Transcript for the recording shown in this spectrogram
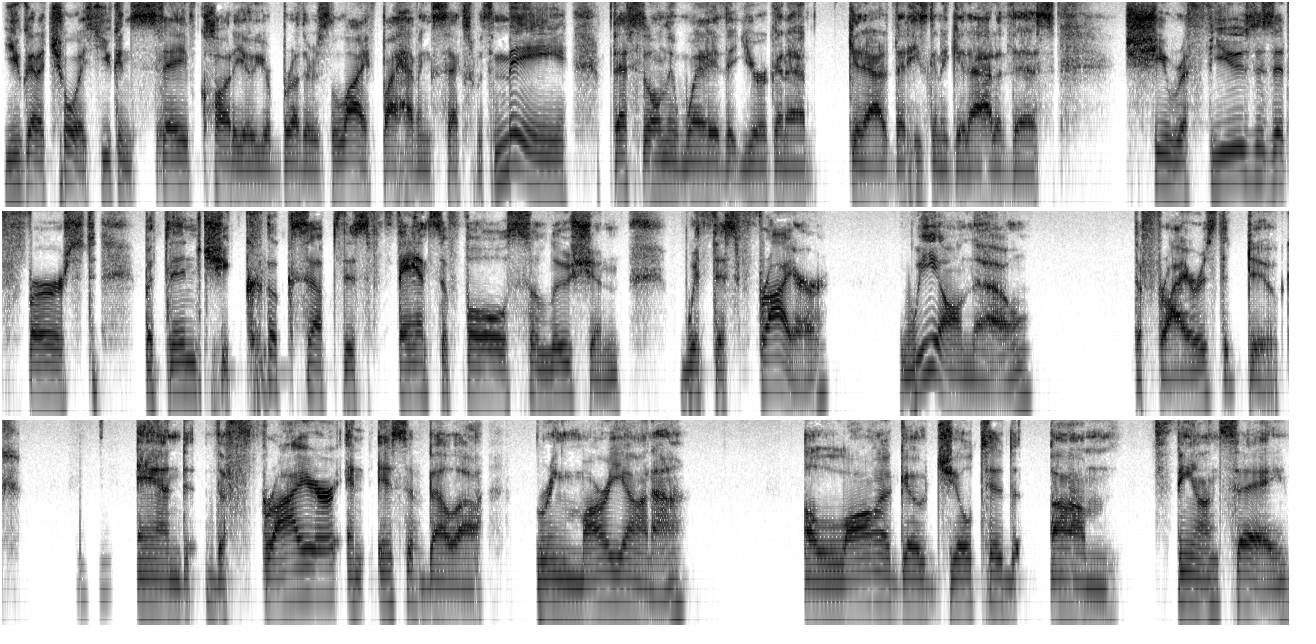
you got a choice you can save claudio your brother's life by having sex with me that's the only way that you're going to get out that he's going to get out of this she refuses at first but then she cooks up this fanciful solution with this friar we all know the friar is the duke. And the friar and isabella bring mariana a long ago jilted um, fiance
